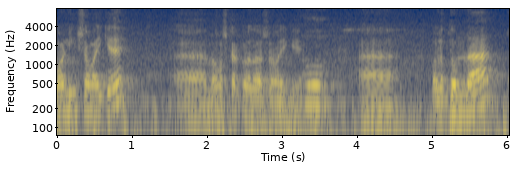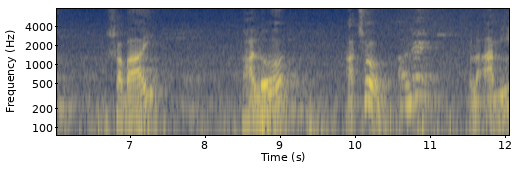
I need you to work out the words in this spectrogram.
মর্নিং সবাইকে। নমস্কার করে দাও সবাইকে। বলো তোমরা সবাই ভালো আছো? বলো আমি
